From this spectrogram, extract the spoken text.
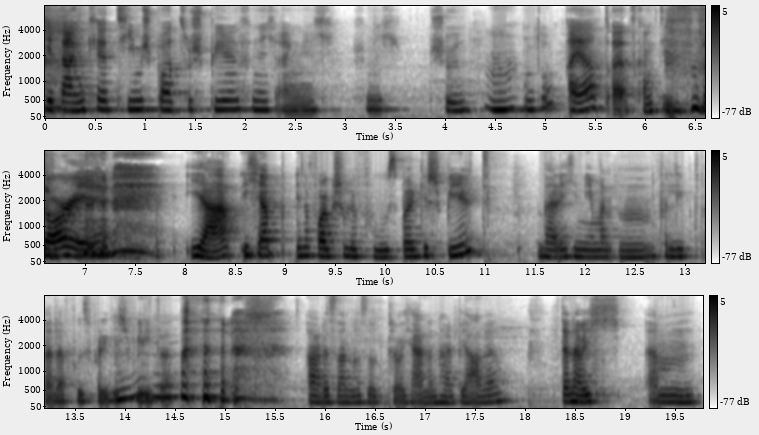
Gedanke, Teamsport zu spielen, finde ich eigentlich finde ich schön. Mhm. Und du? Ah ja, da, jetzt kommt die Story. Ja, ich habe in der Volksschule Fußball gespielt, weil ich in jemanden verliebt war, der Fußball gespielt hat. Aber das waren nur so, glaube ich, eineinhalb Jahre. Dann habe ich ähm,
